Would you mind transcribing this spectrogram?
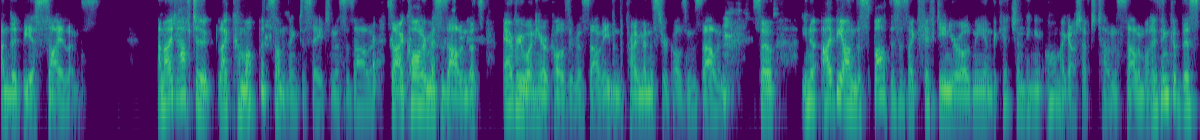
And there'd be a silence and I'd have to like come up with something to say to Mrs. Allen. So I call her Mrs. Allen. That's everyone here calls her Mrs. Allen. Even the Prime Minister calls her Mrs. Allen. So you know, I'd be on the spot. This is like 15 year old me in the kitchen thinking, oh my gosh, I have to tell Mrs. Allen what I think of this.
